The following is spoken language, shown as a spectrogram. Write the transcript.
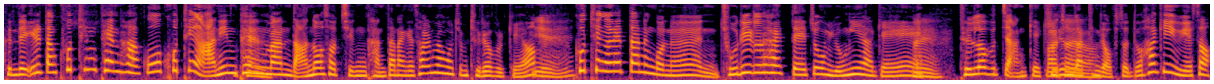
근데 일단 코팅팬하고 코팅 아닌 팬만 팬. 나눠서 지금 간단하게 설명을 좀 드려볼게요. 예. 코팅을 했다는 거는 조리를 할 때 조금 용이하게 네. 들러붙지 않게 기름 맞아요. 같은 게 없어도 하기 위해서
